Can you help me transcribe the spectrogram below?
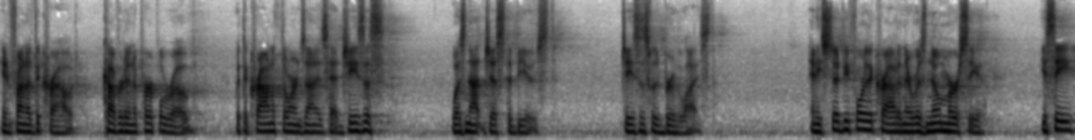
in front of the crowd, covered in a purple robe with the crown of thorns on his head. Jesus was not just abused, Jesus was brutalized. And he stood before the crowd, and there was no mercy. You see,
